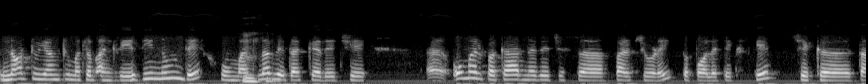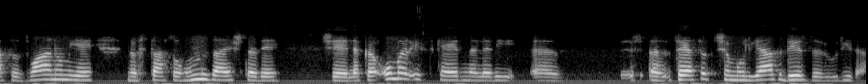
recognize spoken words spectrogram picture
Not Too Young To مطلب انګریزي نوم دی خو مطلب یې دکه دی چې عمر په کار نه دی چې څه فرق جوړوي په پالیټکس کې چې که تاسو ځوان هم یې نو ستاسو هم ځای شته دی چې لکه عمر هیڅ قید نه لري سیاست شمولیت ډیر ضروري ده.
